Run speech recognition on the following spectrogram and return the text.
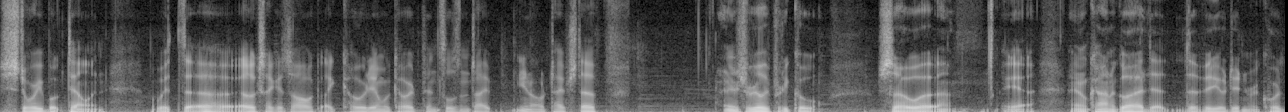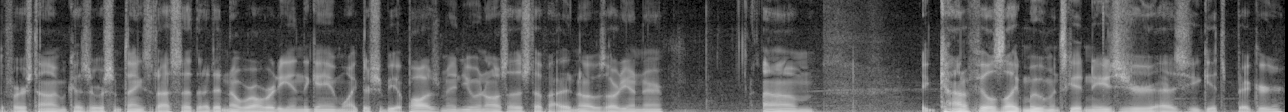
storybook telling. With uh, it looks like it's all like colored in with colored pencils and type you know type stuff. And it's really pretty cool. So uh, yeah, and I'm kind of glad that the video didn't record the first time because there were some things that I said that I didn't know were already in the game. Like there should be a pause menu and all this other stuff. I didn't know it was already in there. Um, it kind of feels like movement's getting easier as he gets bigger.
